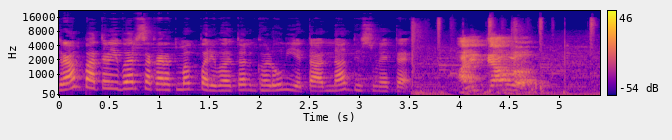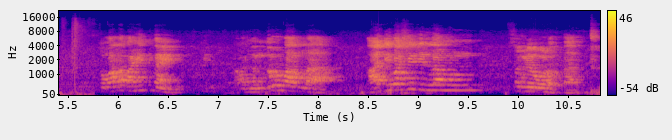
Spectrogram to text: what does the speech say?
ग्राम पातळीवर सकारात्मक परिवर्तन घडून येताना दिसून येत आहे. आणि त्यामुळं तुम्हाला माहीत नाही की नंदुरबारला आदिवासी जिल्हा म्हणून सगळे ओळखतात.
